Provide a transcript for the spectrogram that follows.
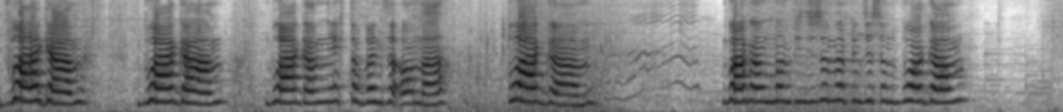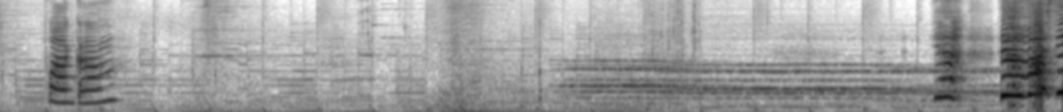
Błagam! Błagam! Błagam, niech to będzie ona! Błagam! Błagam, mam 50 na 50, błagam! Błagam! Ja, ja właśnie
